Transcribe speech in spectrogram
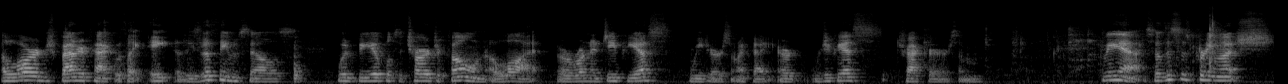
a large battery pack with like eight of these lithium cells would be able to charge a phone a lot, or run a GPS reader or something like that, or GPS tracker or something. But yeah, so this is pretty much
